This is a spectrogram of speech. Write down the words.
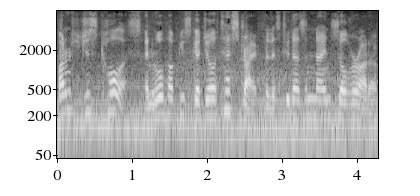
why don't you just call us and we'll help you schedule a test drive for this 2009 Silverado.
